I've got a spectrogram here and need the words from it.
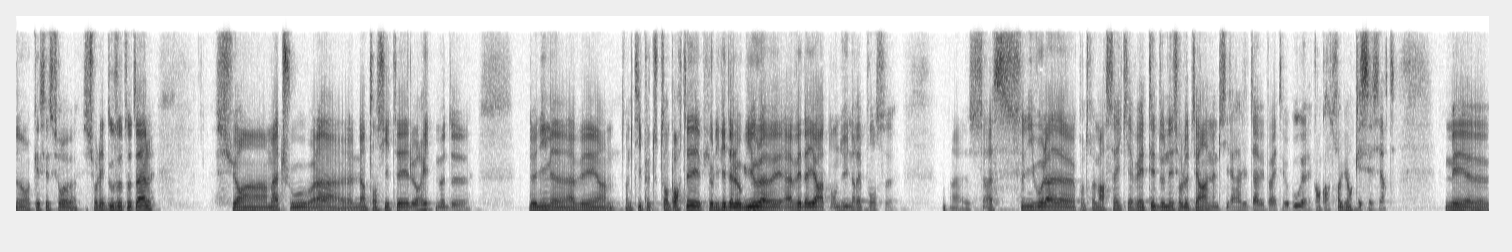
encaissés sur, sur les 12 au total, sur un match où voilà l'intensité, le rythme de, de Nîmes avait un, un, petit peu tout emporté, et puis Olivier Dalloglio avait, avait d'ailleurs attendu une réponse euh, à ce niveau-là euh, contre Marseille qui avait été donné sur le terrain, même si les résultats n'avaient pas été au bout, avec encore trois buts encaissés certes. Mais euh,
